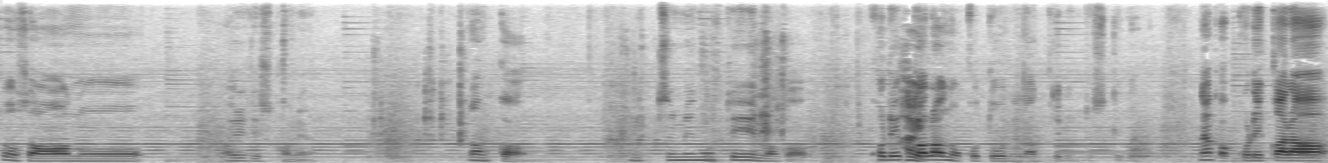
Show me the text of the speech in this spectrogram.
首藤さんあのあれですかね。なんか3つ目のテーマがこれからのことになってるんですけど、なんかこれから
